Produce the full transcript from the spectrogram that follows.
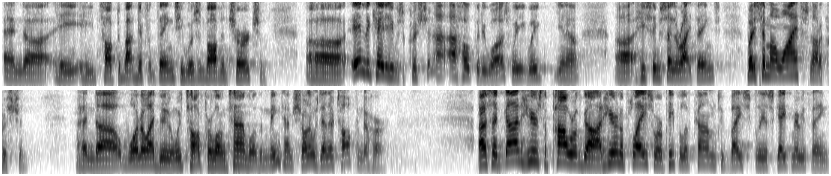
and uh, he, he talked about different things. He was involved in church and uh, indicated he was a Christian. I, I, hope that he was. We, we you know, uh, he seemed to say the right things. But he said, My wife's not a Christian. And uh, what do I do? And we talked for a long time. Well, in the meantime, Charlotte was down there talking to her. I said, God, here's the power of God. Here in a place where people have come to basically escape from everything,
